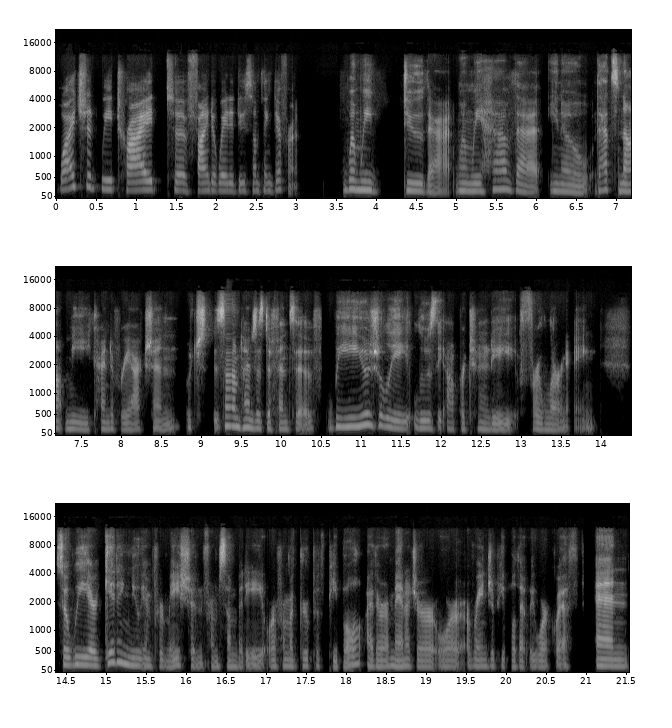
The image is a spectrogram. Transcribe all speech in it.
Why should we try to find a way to do something different? When we do that, when we have that, you know, that's not me kind of reaction, which sometimes is defensive, we usually lose the opportunity for learning. So we are getting new information from somebody or from a group of people, either a manager or a range of people that we work with. And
